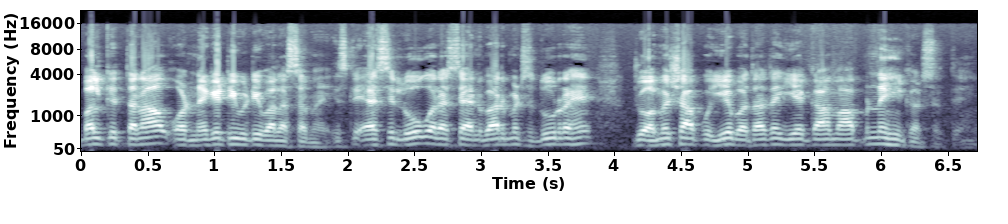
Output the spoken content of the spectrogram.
बल्कि तनाव और नेगेटिविटी वाला समय इसलिए ऐसे लोग और ऐसे एनवायरमेंट से दूर रहें जो हमेशा आपको ये बताते हैं ये काम आप नहीं कर सकते हैं।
